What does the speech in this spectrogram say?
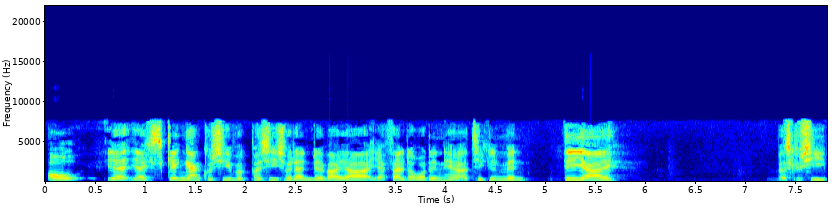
og jeg, jeg skal ikke engang kunne sige præcis, hvordan det var, jeg, jeg faldt over den her artikel, men det jeg hvad skal vi sige,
